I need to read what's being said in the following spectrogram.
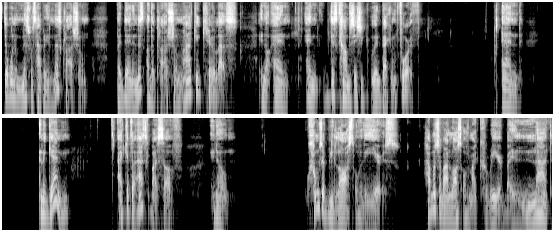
don't want to miss what's happening in this classroom. But then in this other classroom, I could care less, you know, and, and this conversation went back and forth. And, and again, I kept on asking myself, you know, how much have we lost over the years? How much have I lost over my career by not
